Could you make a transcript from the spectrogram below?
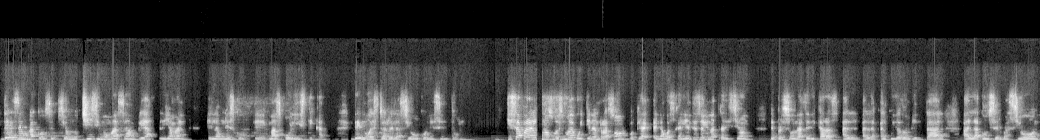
desde una concepción muchísimo más amplia, le llaman en la UNESCO eh, más holística, de nuestra relación con ese entorno. Quizá para algunos no es nuevo y tienen razón, porque en Aguascalientes hay una tradición de personas dedicadas al, cuidado ambiental, a la conservación,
